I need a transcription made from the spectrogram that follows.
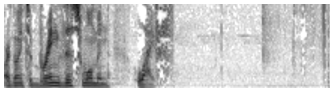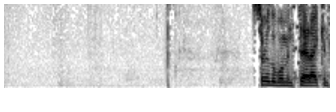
are going to bring this woman life. Sir, the woman said, I can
